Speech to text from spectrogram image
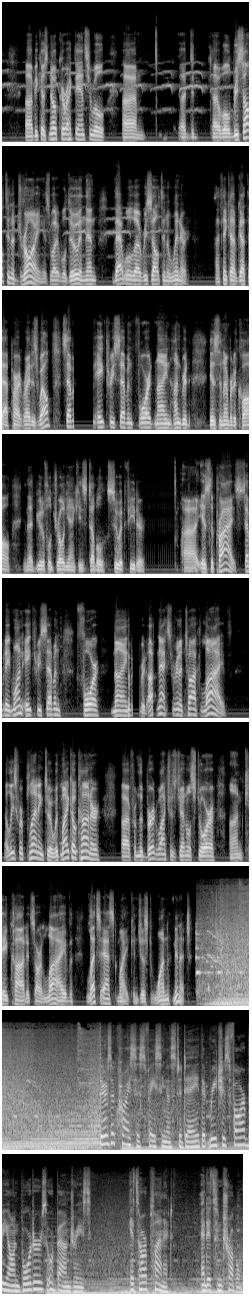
uh, because no correct answer will um, uh, d- uh, will result in a drawing, is what it will do, and then that will uh, result in a winner. I think I've got that part right as well. Seven. 837-4900 is the number to call in that beautiful Droll Yankees double suet feeder. Uh, is the prize 781-837-4900. Up next, we're going to talk live. At least we're planning to with Mike O'Connor uh, from the Birdwatchers General Store on Cape Cod. It's our live Let's Ask Mike in just one minute. There's a crisis facing us today that reaches far beyond borders or boundaries. It's our planet, and it's in trouble.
